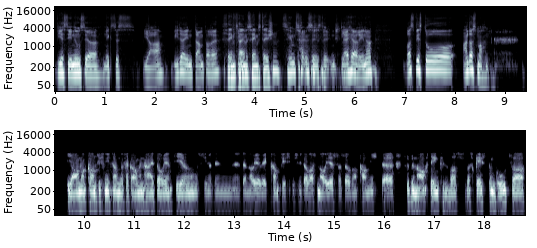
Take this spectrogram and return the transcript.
Wir sehen uns ja nächstes Jahr wieder in Tampere. Same time, same station. Same time, same station. Gleiche Arena. Was wirst du anders machen? Ja, man kann sich nicht an der Vergangenheit orientieren. Man muss immer den, der neue Wettkampf ist, ist wieder was Neues. Also man kann nicht äh, drüber nachdenken, was, was gestern gut war.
